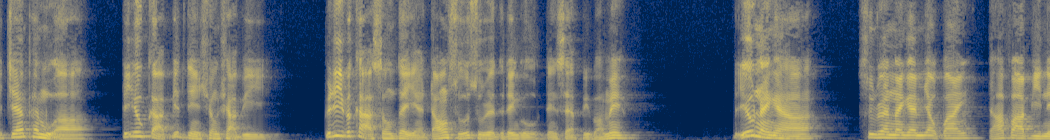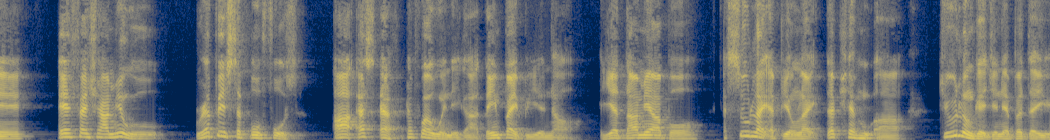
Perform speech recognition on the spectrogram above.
အကြမ်းဖက်မှုအားတရုတ်ကပြစ်တင်ရှုံချပြီးပြိပခအဆုံးသက်ရန်တောင်းဆိုဆိုတဲ့သတင်းကိုတင်ဆက်ပေးပါမယ်တရုတ်နိုင်ငံဟာဆူဒန်နိုင်ငံမြောက်ပိုင်းဒါဖာပြည်နယ်အဖက်ရှာမြို့ကို Rapid Support Force RSF တပ်ဖွဲ့ဝင်တွေကသိမ်းပိုက်ပြီးတဲ့နောက်အရက်သားများအပေါ်အစုလိုက်အပြုံလိုက်တပ်ဖြတ်မှုအားကျူးလွန်ခဲ့ခြင်းနဲ့ပတ်သက်၍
